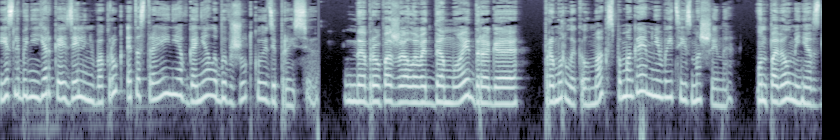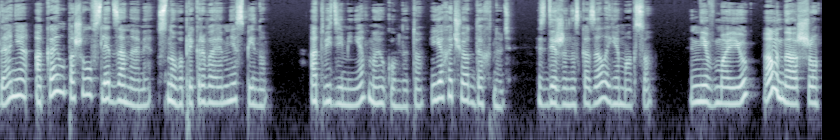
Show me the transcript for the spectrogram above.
Если бы не яркая зелень вокруг, это строение вгоняло бы в жуткую депрессию. «Добро пожаловать домой, дорогая!» – промурлыкал Макс, помогая мне выйти из машины. Он повел меня в здание, а Кайл пошел вслед за нами, снова прикрывая мне спину. «Отведи меня в мою комнату. Я хочу отдохнуть», – сдержанно сказала я Максу. «Не в мою, а в нашу»,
